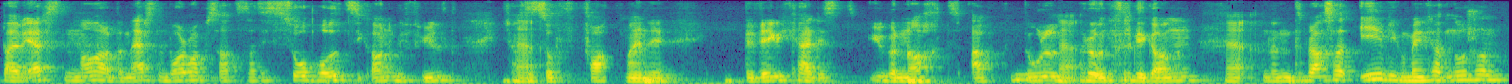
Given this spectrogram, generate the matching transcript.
beim ersten Mal, beim ersten Warm-Up-Satz, hat sich so holzig angefühlt. Ich dachte ja. so, fuck, meine Beweglichkeit ist über Nacht auf null ja. runtergegangen. Ja. Und dann brauchst du halt ewig. Und wenn ich halt nur schon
